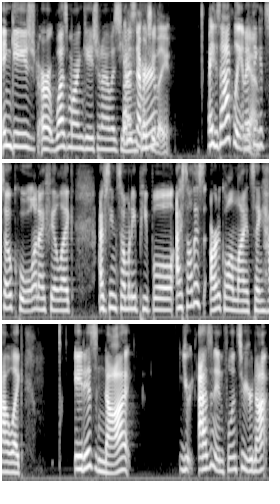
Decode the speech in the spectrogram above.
engaged or was more engaged when I was younger. but it's never too late. Exactly. And I think it's so cool. And I feel like I've seen so many people. I saw this article online saying how, like, it is not, you're, as an influencer, you're not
